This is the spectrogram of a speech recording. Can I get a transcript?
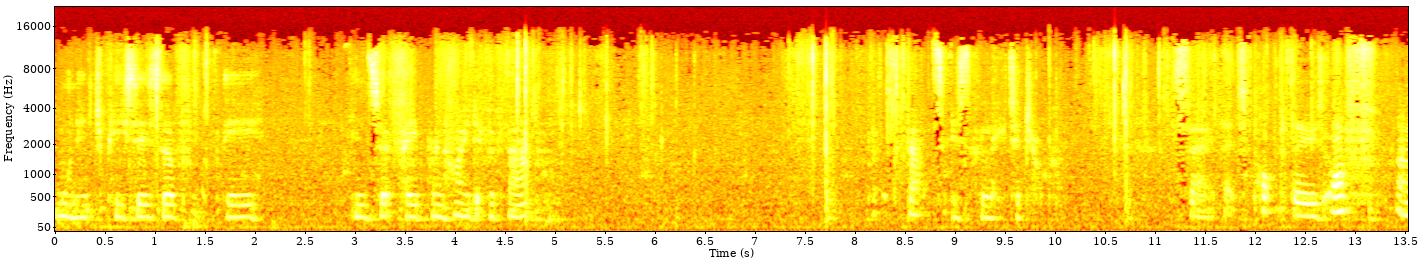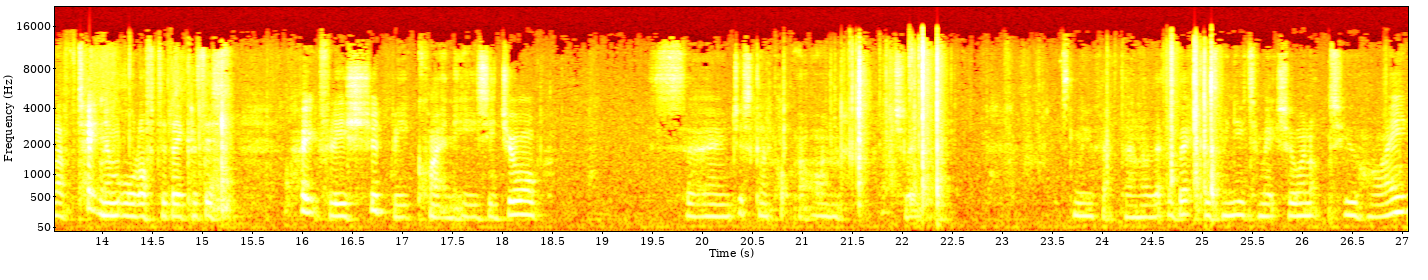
one inch pieces of the insert paper and hide it with that. But that is a later job. So let's pop those off and I've taken them all off today because this hopefully should be quite an easy job so I'm just going to pop that on actually let's move that down a little bit because we need to make sure we're not too high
